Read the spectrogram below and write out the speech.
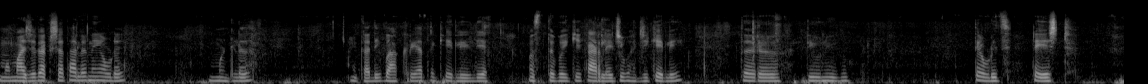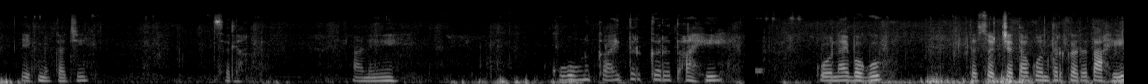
मग माझ्या लक्षात आलं नाही एवढं. म्हटलं एखादी भाकरी आता केलेली आहे. मस्तपैकी कारल्याची भाजी केली. तर देऊन येऊ. तेवढीच टेस्ट एकमेकाची. चला. आणि कोण काय तर करत आहे. कोण आहे बघू. तर स्वच्छता कोण तर करत आहे.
